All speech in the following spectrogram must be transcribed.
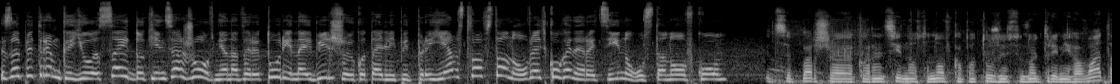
За підтримки USAID до кінця жовтня на території найбільшої котельні підприємства встановлять когенераційну установку. Це перша координаційна установка потужністю 0,3 МВт.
